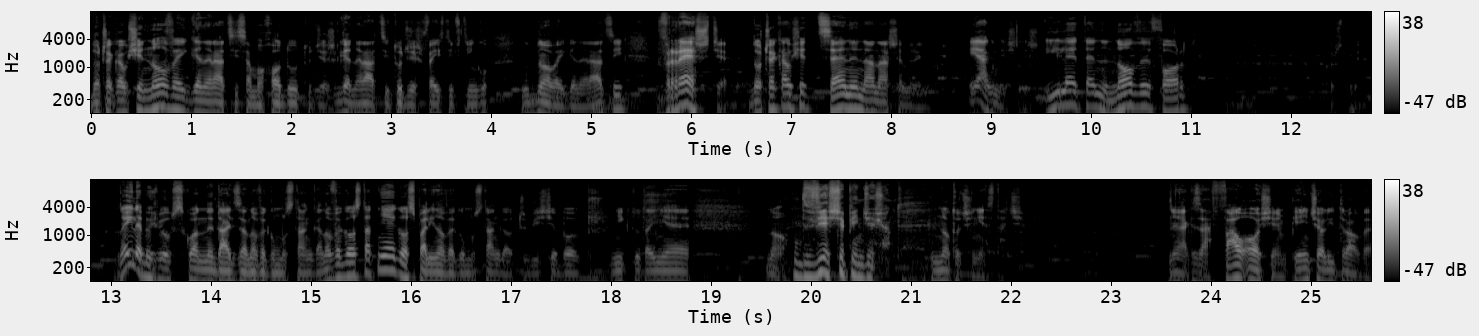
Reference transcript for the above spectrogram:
doczekał się nowej generacji samochodu, tudzież generacji, tudzież faceliftingu nowej generacji, wreszcie doczekał się ceny na naszym rynku. Jak myślisz, ile ten nowy Ford kosztuje? No ile byś był skłonny dać za nowego Mustanga? Nowego ostatniego spalinowego Mustanga oczywiście, bo pff, nikt tutaj nie... No, 250. no to cię nie stać. Jak za V8 5-litrowe,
